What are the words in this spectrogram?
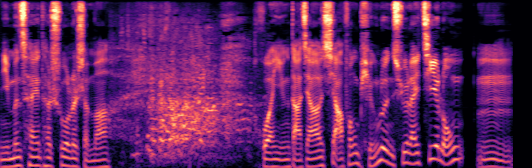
你们猜他说了什么？”欢迎大家下方评论区来接龙。嗯。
